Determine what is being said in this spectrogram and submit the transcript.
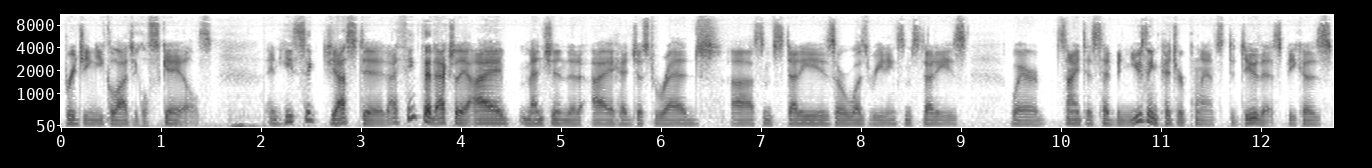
bridging ecological scales. And he suggested i think that actually i mentioned that i had just read uh, some studies or was reading some studies where scientists had been using pitcher plants to do this because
